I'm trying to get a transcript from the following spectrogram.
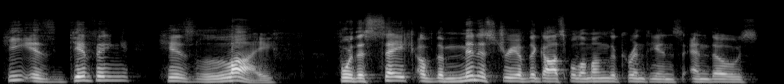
He is giving his life for the sake of the ministry of the gospel among the Corinthians and those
